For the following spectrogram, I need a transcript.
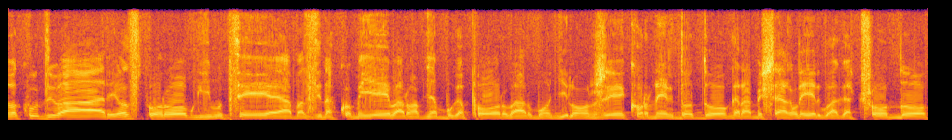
abakunzi ba Rayon Sport mwibutse amazina akomeye ba Ruhamyambuga Paul ba Rumongi Longe Cornel Dodo Ngarambe Charles Rwagacondo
